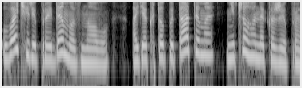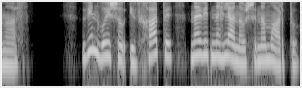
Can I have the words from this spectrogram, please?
Увечері прийдемо знову, а як хто питатиме, нічого не кажи про нас. Він вийшов із хати, навіть не глянувши на Марту.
